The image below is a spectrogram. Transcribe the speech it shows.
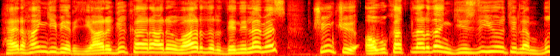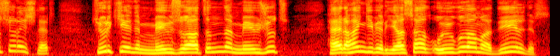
herhangi bir yargı kararı vardır denilemez. Çünkü avukatlardan gizli yürütülen bu süreçler Türkiye'nin mevzuatında mevcut herhangi bir yasal uygulama değildir.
